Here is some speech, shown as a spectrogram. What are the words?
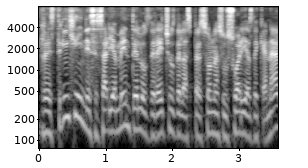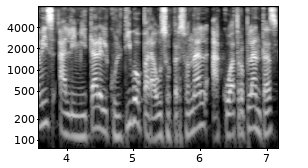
Restringe innecesariamente los derechos de las personas usuarias de cannabis al limitar el cultivo para uso personal a cuatro plantas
